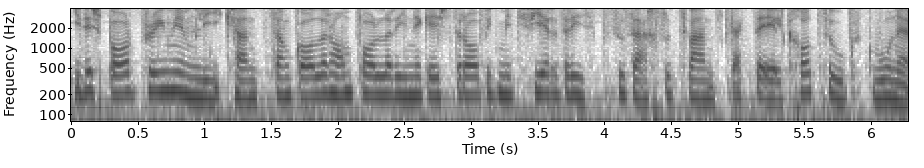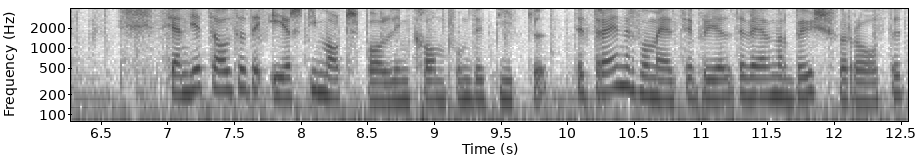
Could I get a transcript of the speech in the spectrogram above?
In der Sport Premium League haben die St. Galler Handballerinnen gestern Abend mit 34 zu 26 gegen den LK Zug gewonnen. Sie haben jetzt also den ersten Matchball im Kampf um den Titel. Der Trainer vom LC Brühl, Werner Bösch, verratet,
